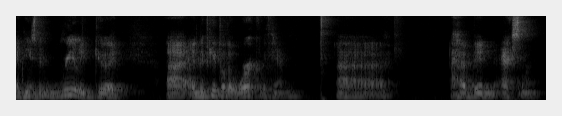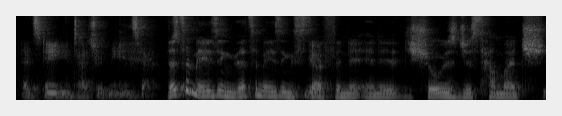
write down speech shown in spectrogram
and he's been really good. Uh, and the people that work with him uh, have been excellent at staying in touch with me and stuff. That's so, amazing. That's amazing stuff, yeah. and it, and it shows just how much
